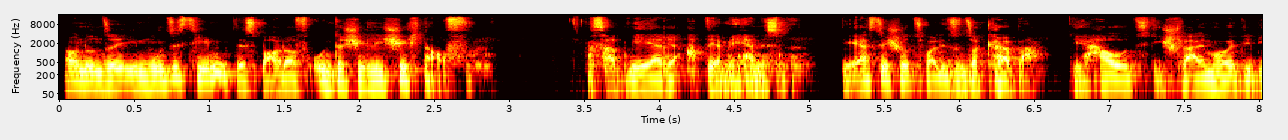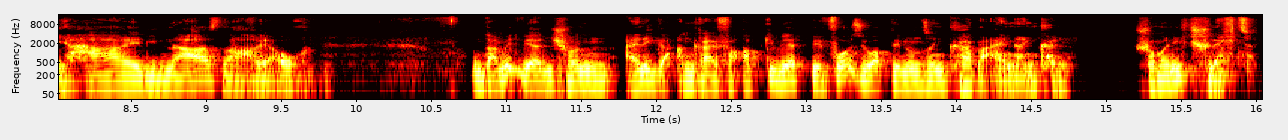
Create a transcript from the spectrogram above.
Und unser Immunsystem, das baut auf unterschiedliche Schichten auf. Es hat mehrere Abwehrmechanismen. Der erste Schutzwall ist unser Körper. Die Haut, die Schleimhäute, die Haare, die Nasenhaare auch. Und damit werden schon einige Angreifer abgewehrt, bevor sie überhaupt in unseren Körper eindringen können. Schon mal nicht schlecht.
